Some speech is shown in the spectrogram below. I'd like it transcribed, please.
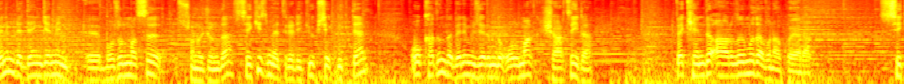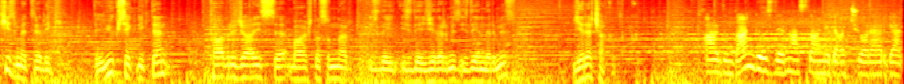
benim de dengemin e, bozulması sonucunda 8 metrelik yükseklikten o kadın da benim üzerimde olmak şartıyla ve kendi ağırlığımı da buna koyarak 8 metrelik e, yükseklikten tabiri caizse bağışlasınlar izley izleyicilerimiz, izleyenlerimiz yere çakıldık. Ardından gözlerini hastanede açıyor Ergen.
